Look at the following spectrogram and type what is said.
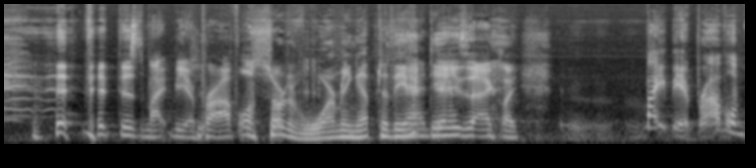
that this might be a problem. Sort of warming up to the idea. exactly. might be a problem.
